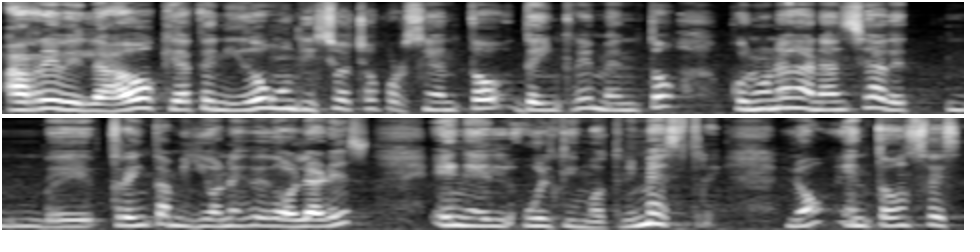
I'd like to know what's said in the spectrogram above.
ha revelado que ha tenido un 18% de incremento con una ganancia de, de, 30 millones de dólares en el último trimestre. ¿no? Entonces,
